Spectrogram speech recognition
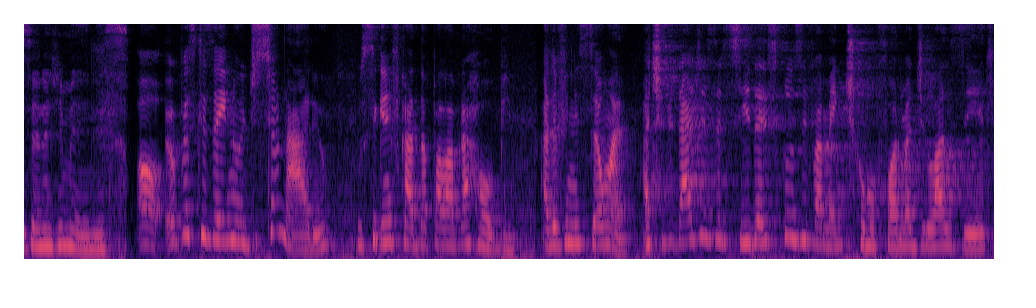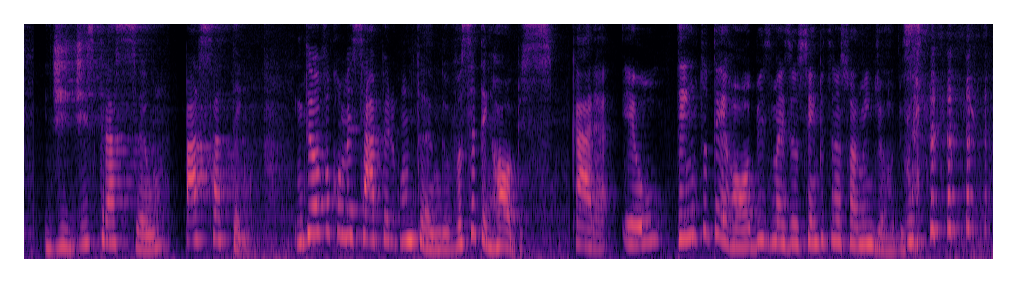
Luciana Jimenez. Ó, eu pesquisei no dicionário o significado da palavra hobby. A definição é atividade exercida exclusivamente como forma de lazer, de distração, passatempo. Então eu vou começar perguntando: você tem hobbies? Cara, eu tento ter hobbies, mas eu sempre transformo em jobs.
